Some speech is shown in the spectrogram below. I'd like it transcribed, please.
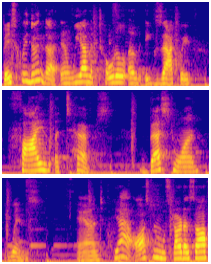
basically doing that, and we have a total of exactly five attempts. Best one wins. And yeah, Austin will start us off.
